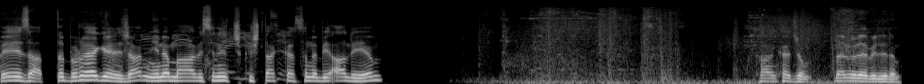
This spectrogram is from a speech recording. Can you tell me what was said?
Beyz attı. Buraya geleceğim. Yine mavisinin çıkış dakikasını bir alayım. Kankacım ben ölebilirim.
